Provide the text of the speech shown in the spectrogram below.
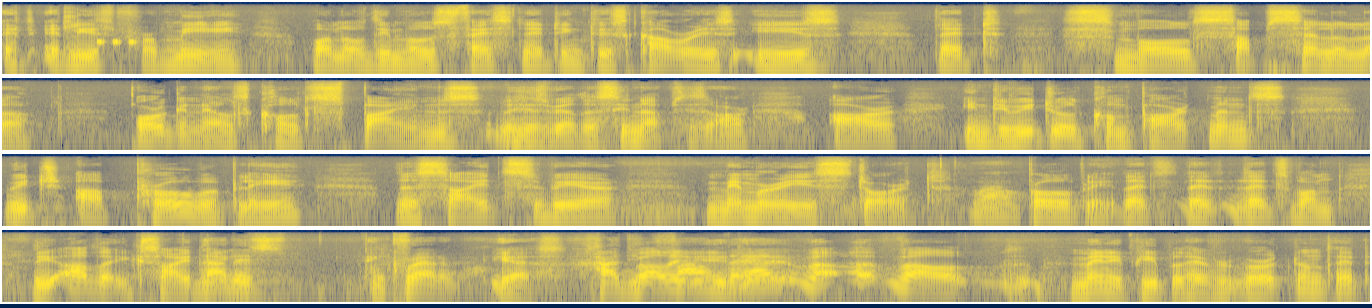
at, at least for me, one of the most fascinating discoveries is that small subcellular organelles called spines, this is where the synapses are, are individual compartments which are probably the sites where memory is stored. Wow. Probably. That's, that, that's one. The other exciting... That is incredible. Yes. How do you well, found it, that? It, well, uh, well, many people have worked on that.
